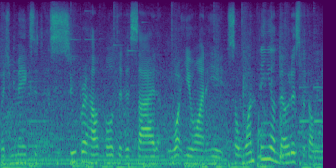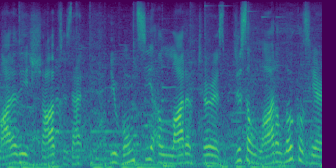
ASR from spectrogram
which makes it super helpful to decide what you want to eat. So one thing you'll notice with a lot of these shops is that you won't see a lot of tourists, just a lot of locals here,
